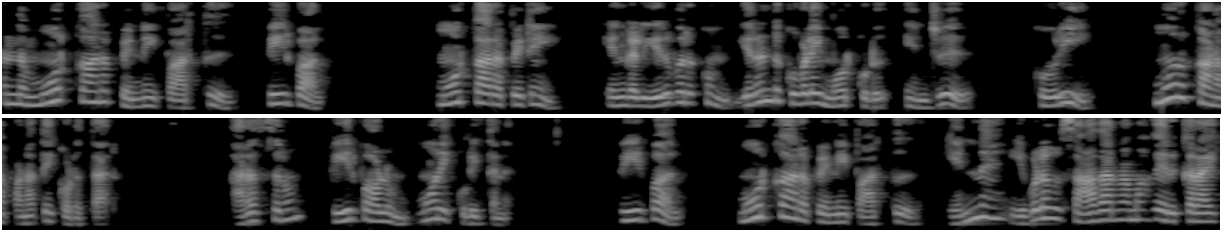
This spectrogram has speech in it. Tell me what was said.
அந்த மோர்க்கார பெண்ணை பார்த்து பீர்பால் மோர்க்கார பெண்ணே எங்கள் இருவருக்கும் இரண்டு குவளை மோர் கொடு என்று கூறி மோருக்கான பணத்தை கொடுத்தார். அரசரும் பீர்பாலும் மோரை குடித்தனர். பீர்பால் மோர்க்கார பெண்ணை பார்த்து என்ன இவ்வளவு சாதாரணமாக இருக்கிறாய்?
